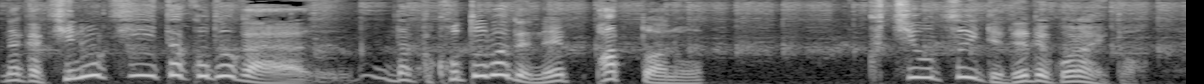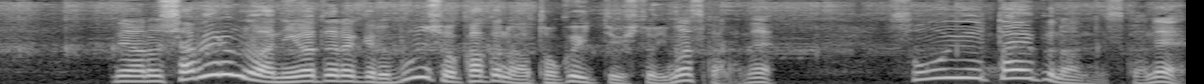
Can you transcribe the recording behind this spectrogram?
なんか気の利いたことが、なんか言葉でね、パッとあの、口をついて出てこないと。で、あの、喋るのは苦手だけど文章を書くのは得意っていう人いますからね。そういうタイプなんですかね。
